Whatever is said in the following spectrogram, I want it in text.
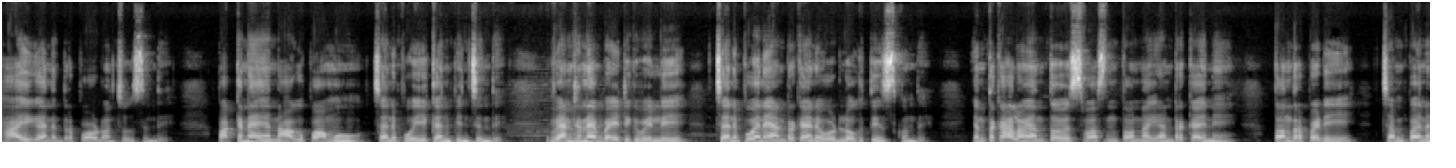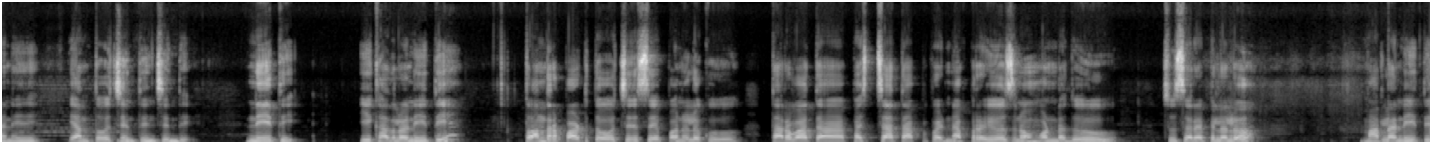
హాయిగా నిద్రపోవడం చూసింది. పక్కనే నాగుపాము చనిపోయి కనిపించింది. వెంటనే బయటికి వెళ్ళి చనిపోయిన ఎండ్రకాయని ఒడిలోకి తీసుకుంది. ఇంతకాలం ఎంతో విశ్వాసంతో ఉన్న ఎండ్రకాయని తొందరపడి చంపానని ఎంతో చింతించింది. నీతి ఈ కథలో నీతి తొందరపాటుతో చేసే పనులకు తర్వాత పశ్చాత్తాపడిన ప్రయోజనం ఉండదు. చూసారా పిల్లలు? మరలా నీతి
